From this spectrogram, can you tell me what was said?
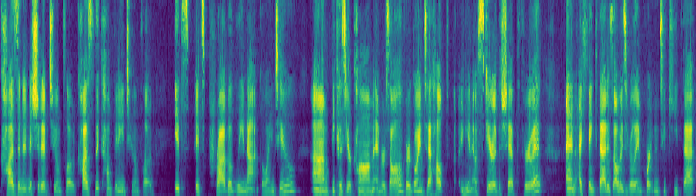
cause an initiative to implode cause the company to implode. It's it's probably not going to um, because your calm and resolve are going to help you know steer the ship through it. And i think that is always really important to keep that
